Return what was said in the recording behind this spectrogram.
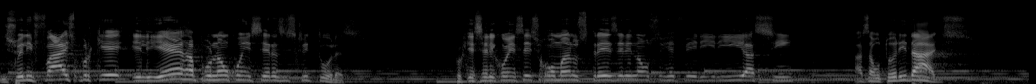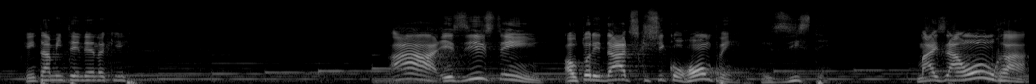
Isso ele faz porque ele erra por não conhecer as Escrituras. Porque se ele conhecesse Romanos 13, ele não se referiria assim às autoridades. Quem está me entendendo aqui? Ah, existem autoridades que se corrompem? Existem. Mas a honra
